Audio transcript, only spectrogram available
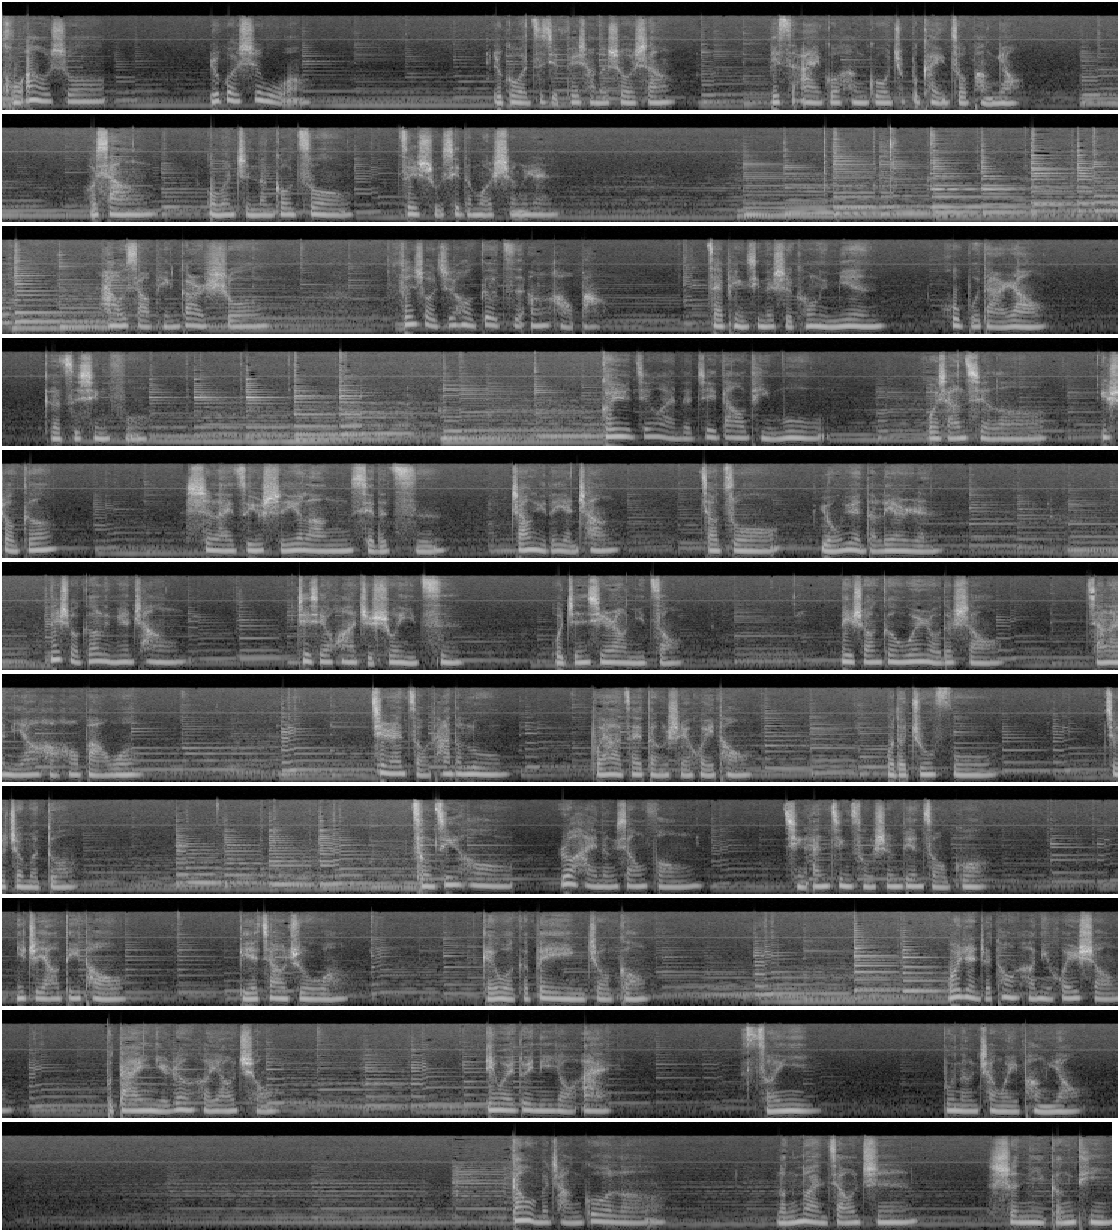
胡傲说：“如果是我，如果我自己非常的受伤，彼此爱过恨过，就不可以做朋友。我想，我们只能够做最熟悉的陌生人。”还有小瓶盖说。分手之后各自安好吧，在平行的时空里面互不打扰，各自幸福。关于今晚的这道题目，我想起了一首歌，是来自于十一郎写的词，张宇的演唱，叫做《永远的恋人》。那首歌里面唱：“这些话只说一次，我真心让你走。那双更温柔的手，将来你要好好把握。既然走他的路，不要再等谁回头。我的祝福就这么多。从今后若还能相逢，请安静从身边走过。你只要低头。”别叫住我，给我个背影就够。我忍着痛和你挥手，不答应你任何要求，因为对你有爱，所以不能成为朋友。当我们尝过了冷暖交织、顺逆更替，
